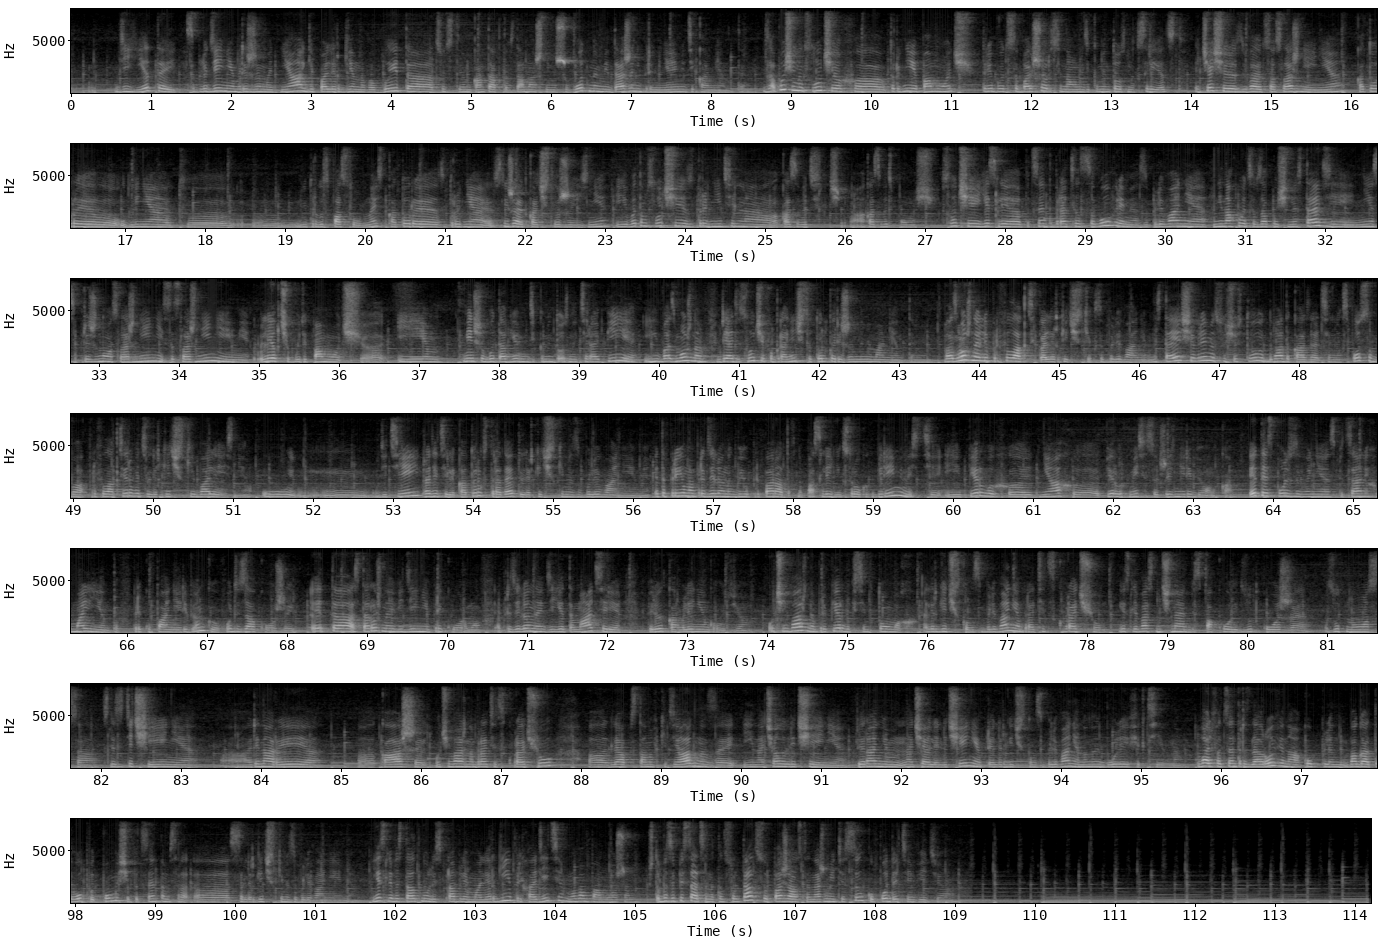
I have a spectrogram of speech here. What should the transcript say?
диетой, соблюдением режима дня, гипоаллергенного быта, отсутствием контактов с домашними животными, даже не применяя медикаменты. В запущенных случаях э, труднее помочь, требуется большой арсенал медикаментозных средств. Чаще развиваются осложнения, которые удлиняют э, нетрудоспособность, которые затрудняют, снижают качество жизни. И в этом случае затруднительно оказывать, оказывать помощь. В случае, если пациент обратился вовремя, заболевание не находится в запущенной стадии, не сопряжено осложнений, с осложнениями, легче будет помочь. И меньше будет объем медикаментозной терапии и, возможно, в ряде случаев ограничится только режимными моментами. Возможно ли профилактика аллергических заболеваний? В настоящее время существует два доказательных способа профилактировать аллергические болезни у детей, родители которых страдают аллергическими заболеваниями. Это прием определенных биопрепаратов на последних сроках беременности и первых э, днях, э, первых месяцах жизни ребенка. Это использование специальных эмольентов при купании ребенка и уходе за кожей. Это осторожное введение прикормов, определенная диета матери в период кормления грудью. Очень важно при первых симптомах аллергического заболевания обратиться к врачу. Если вас начинает беспокоить зуд кожи, зуд носа, слезотечение, а, ринорея, а, кашель, очень важно обратиться к врачу а, для постановки диагноза и начала лечения. При раннем начале лечения при аллергическом заболевании оно наиболее эффективно. В Альфа-центре здоровья накоплен богатый опыт помощи пациентам с, э, с аллергическими заболеваниями. Если вы столкнулись с проблемой аллергии, приходите, мы вам поможем. Чтобы записаться на консультацию, пожалуйста, нажмите ссылку под этим видео.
